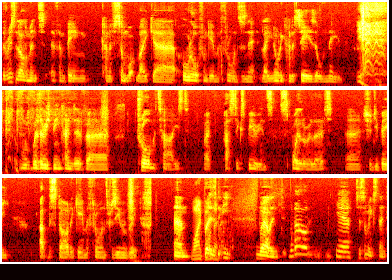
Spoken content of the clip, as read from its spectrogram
there is an element of him being kind of somewhat like uh, Hodor from Game of Thrones, isn't it? Like, you know, he kind of say his own name. Yeah. Whether he's been kind of uh, traumatized by past experience. Spoiler alert, uh, should you be at the start of Game of Thrones, presumably. Um, Why but bother? he- well, in, well, yeah, to some extent.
